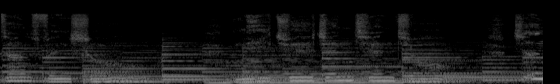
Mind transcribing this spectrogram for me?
探分手，你却真迁就，真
